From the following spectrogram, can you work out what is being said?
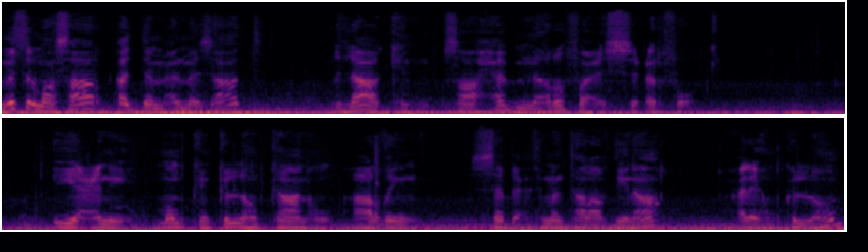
مثل ما صار قدم على المزاد لكن صاحبنا رفع السعر فوق. يعني ممكن كلهم كانوا عارضين سبع ثمان آلاف دينار. عليهم كلهم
